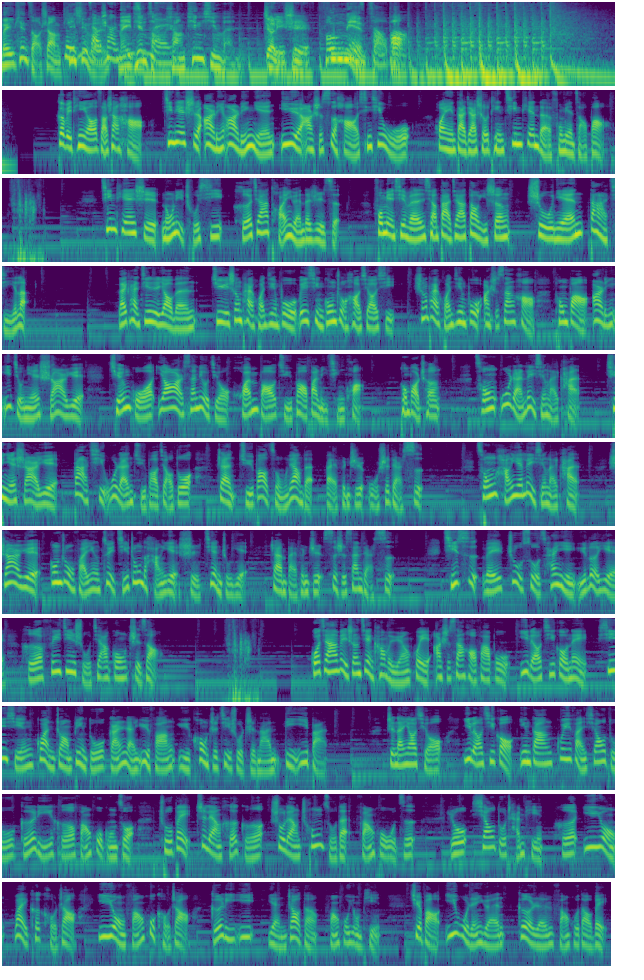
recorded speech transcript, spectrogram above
每天早上听新闻，每天早上听新闻，这里是《封面早报》。各位听友，早上好！今天是二零二零年一月二十四号，星期五，欢迎大家收听今天的《封面早报》。今天是农历除夕，阖家团圆的日子。封面新闻向大家道一声鼠年大吉了。来看今日要闻，据生态环境部微信公众号消息。生态环境部二十三号通报二零一九年十二月全国幺二三六九环保举报办理情况。通报称，从污染类型来看，去年十二月大气污染举报较多，占举报总量的百分之五十点四。从行业类型来看，十二月公众反映最集中的行业是建筑业，占百分之四十三点四，其次为住宿、餐饮、娱乐业和非金属加工制造。国家卫生健康委员会二十三号发布《医疗机构内新型冠状病毒感染预防与控制技术指南》第一版。指南要求，医疗机构应当规范消毒、隔离和防护工作，储备质量合格、数量充足的防护物资，如消毒产品和医用外科口罩、医用防护口罩、隔离衣、眼罩等防护用品，确保医务人员个人防护到位。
